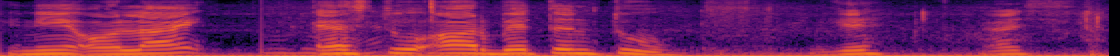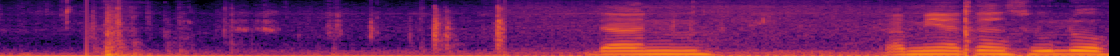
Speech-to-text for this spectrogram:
Ini Olight S2R Baton 2 Okay guys. Dan Kami akan suluh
